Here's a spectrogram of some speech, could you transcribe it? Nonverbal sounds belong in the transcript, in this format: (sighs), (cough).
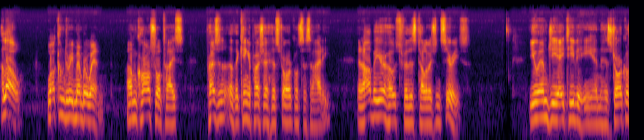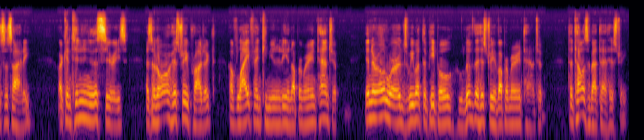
Hello, welcome to Remember When. I'm Carl Schultheis, President of the King of Prussia Historical Society, and I'll be your host for this television series. UMGA TV and the Historical Society are continuing this series as an oral history project of life and community in Upper Merion Township. In their own words, we want the people who live the history of Upper Merion Township to tell us about that history.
